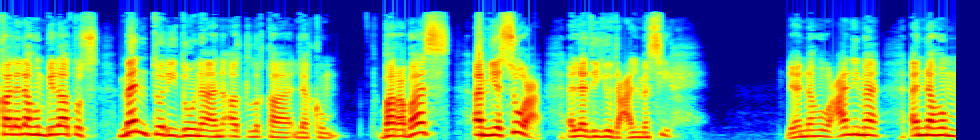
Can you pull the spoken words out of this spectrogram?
قال لهم بيلاطس من تريدون أن أطلق لكم؟ باراباس أم يسوع الذي يدعى المسيح؟ لأنه علم أنهم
